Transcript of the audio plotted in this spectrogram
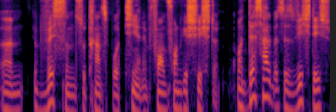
ähm, Wissen zu transportieren in Form von Geschichten. Und deshalb ist es wichtig,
